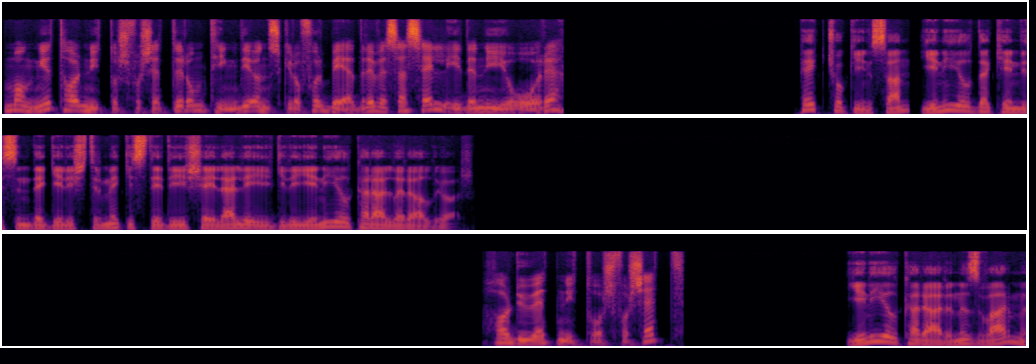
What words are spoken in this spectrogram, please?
Mange tar nyttårsforsetter om ting de ønsker å forbedre ved seg selv i det nye året. Pek çok insan, yeni yılda kendisinde geliştirmek istediği şeylerle ilgili yeni yıl kararları alıyor. Har du et nyttårsforsett? Yeni yıl kararınız var mı?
